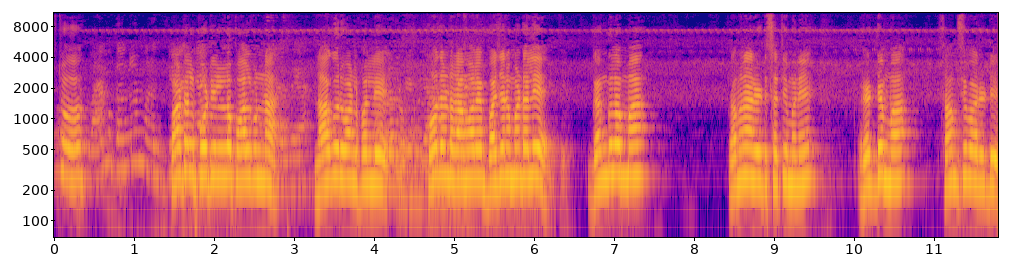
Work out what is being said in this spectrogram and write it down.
నెక్స్ట్ పాటల పోటీల్లో పాల్గొన్న నాగూరు వండపల్లి కోదండ రామాలయం భజన మండలి గంగులమ్మ రమణారెడ్డి సతీమణి రెడ్డమ్మ సాంశివారెడ్డి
